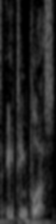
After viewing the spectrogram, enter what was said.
18 plus.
